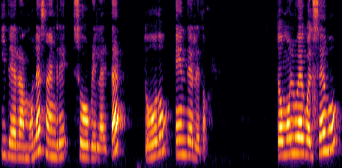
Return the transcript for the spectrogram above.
y derramó la sangre sobre el altar, todo en derredor. Tomó luego el cebo,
